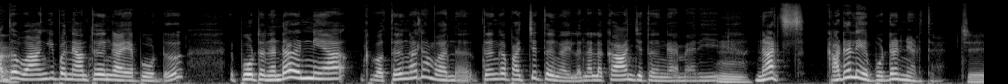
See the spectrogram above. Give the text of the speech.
அதை வாங்கி இப்போ நான் தேங்காயை போட்டு போட்டேன்டா எண்ணெயா? தேங்காய் தான் அந்த தேங்காய் பச்சை தேங்காய் இல்லை நல்ல காஞ்ச தேங்காய் மாதிரி. நட்ஸ் கடலையை போட்டு எண்ணெய் எடுத்தேன் சரி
